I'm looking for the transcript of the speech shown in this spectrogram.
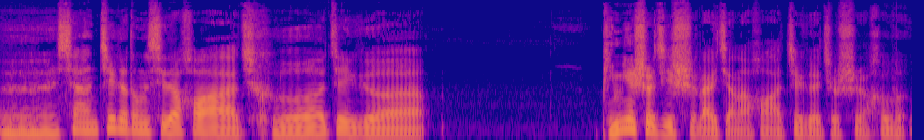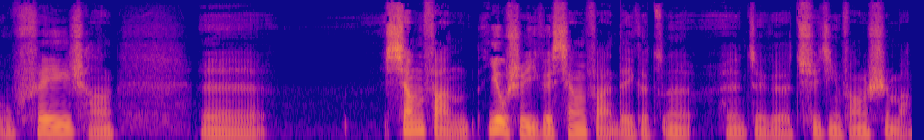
呃，像这个东西的话，和这个平面设计师来讲的话，这个就是和非常呃相反，又是一个相反的一个呃呃这个趋近方式嘛。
